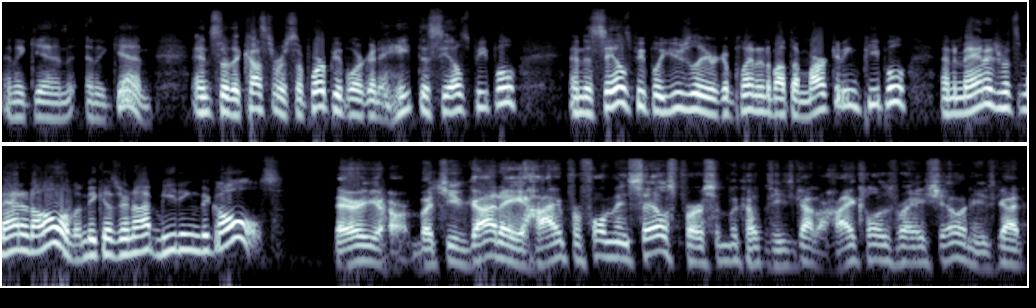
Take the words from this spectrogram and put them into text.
and again and again. And so the customer support people are going to hate the salespeople, and the salespeople usually are complaining about the marketing people, and the management's mad at all of them because they're not meeting the goals. There you are. But you've got a high performing salesperson because he's got a high close ratio and he's got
